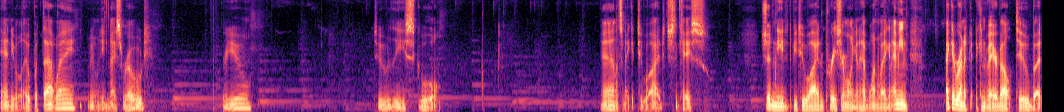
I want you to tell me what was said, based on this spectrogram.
And you will output that way. We will need nice road for you to the school. And let's make it two wide, just in case. Shouldn't need it to be too wide. I'm pretty sure I'm only going to have one wagon. I mean, I could run a, a conveyor belt too, but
